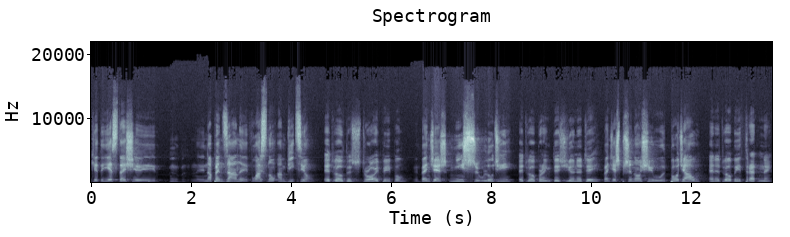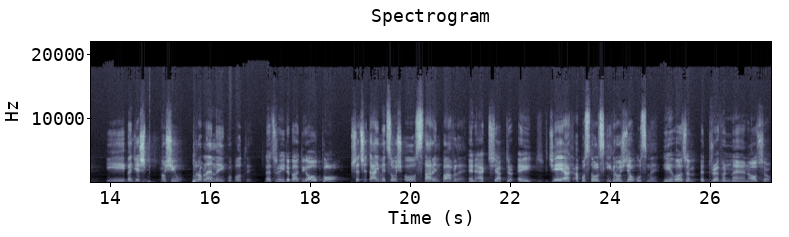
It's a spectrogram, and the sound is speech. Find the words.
Kiedy jesteś napędzany własną ambicją, it will destroy people. będziesz niszczył ludzi, It will bring disunity będziesz przynosił podział and it will be threatening. i będziesz przynosił problemy i kłopoty. Let's read about the old Paul Przeczytajmy coś o starym Pawle. in Acts chapter 8. W dziejach apostolskich, rozdział 8. He was a, driven man also.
